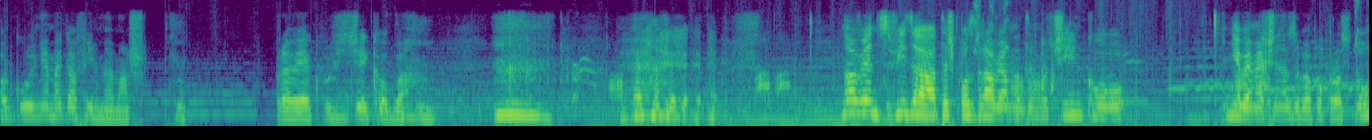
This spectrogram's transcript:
Ogólnie mega filmy masz. Prawie jak u Jacoba. No więc widza też pozdrawiam na tym odcinku. Nie wiem jak się nazywa po prostu.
